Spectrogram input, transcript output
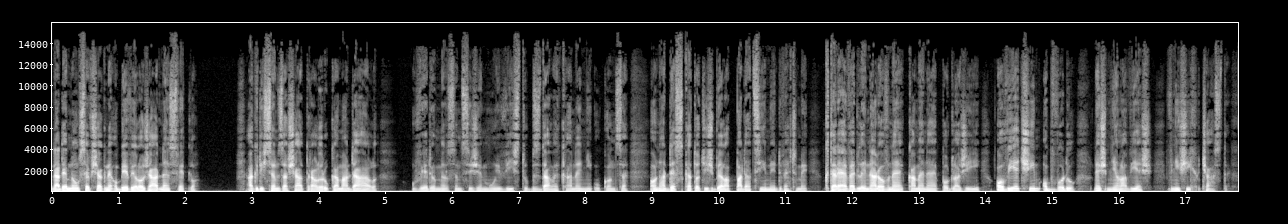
Nade mnou se však neobjevilo žádné světlo. A když jsem zašátral rukama dál, Uvědomil jsem si, že můj výstup zdaleka není u konce. Ona deska totiž byla padacími dveřmi, které vedly na rovné kamenné podlaží o větším obvodu, než měla věž v nižších částech.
